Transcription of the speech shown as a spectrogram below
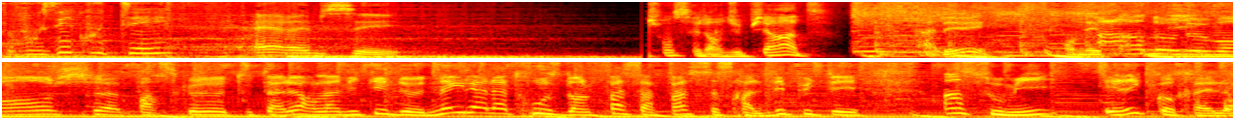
Vous écoutez RMC. C'est l'heure du pirate. Allez, on est Arnaud parti. de Manche, parce que tout à l'heure, l'invité de Neila Latrousse dans le face-à-face, ce sera le député insoumis, Éric Coquerel.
